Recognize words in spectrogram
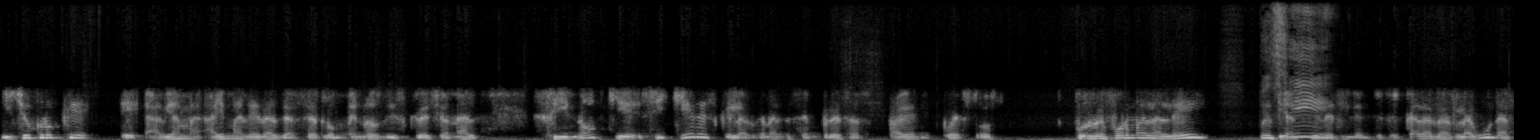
Y yo creo que eh, había hay maneras de hacerlo menos discrecional. Si no si quieres que las grandes empresas paguen impuestos, pues reforma la ley. Pues ya sí. tienes identificadas las lagunas,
